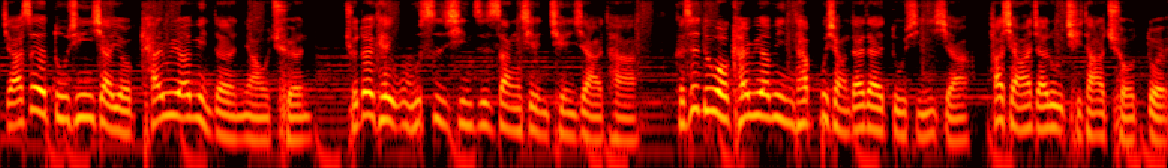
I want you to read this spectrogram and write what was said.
假设独行侠有 Kyrie Irving 的鸟权，球队可以无视薪资上限签下他。可是如果 Kyrie Irving 他不想待在独行侠，他想要加入其他球队，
